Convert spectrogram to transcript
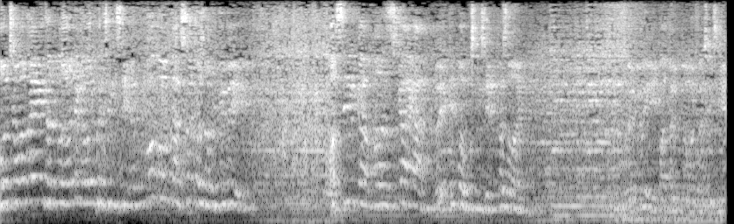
我坐在这里，这个主持人，我刚才说的就这些。我先你们班的佳人，为你们主持人，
